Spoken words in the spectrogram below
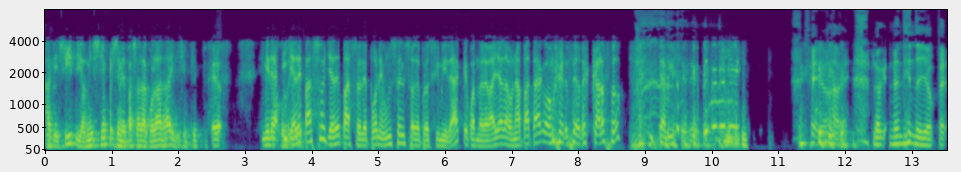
Aquí sí, tío, a mí siempre se me pasa la colada y siempre... Pero, Mira, y ya de paso, ya de paso le pones un sensor de proximidad que cuando le vaya a dar una pata con el dedo descalzo, te avise. Pero, a ver, lo que- no entiendo yo. pero,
